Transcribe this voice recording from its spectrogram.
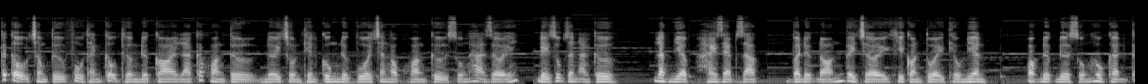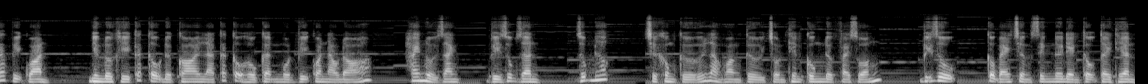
Các cậu trong tứ phủ thánh cậu thường được coi là các hoàng tử nơi trốn thiên cung được vua Trang Ngọc Hoàng cử xuống hạ giới để giúp dân an cư, lập nghiệp hay dẹp giặc và được đón về trời khi còn tuổi thiếu niên, hoặc được đưa xuống hầu cận các vị quan. Nhưng đôi khi các cậu được coi là các cậu hầu cận một vị quan nào đó, hay nổi danh vì giúp dân, giúp nước, chứ không cứ là hoàng tử trốn thiên cung được phái xuống. Ví dụ, cậu bé trường sinh nơi đền cậu Tây Thiên.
